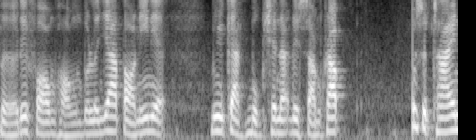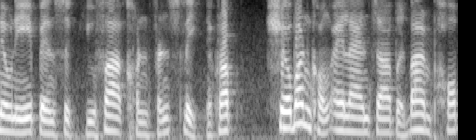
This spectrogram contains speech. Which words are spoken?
ลอๆด้วยฟอร์มของโบโลญญาตอนนี้เนี่ยมีโอกาสบุกชนะด้วยซ้ำครับคู่สุดท้ายในวันนี้เป็นศึกยูฟาคอนเฟอเรนซ์ลีกนะครับเชลบันของไอร์แลนด์จะเปิดบ้านพบ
